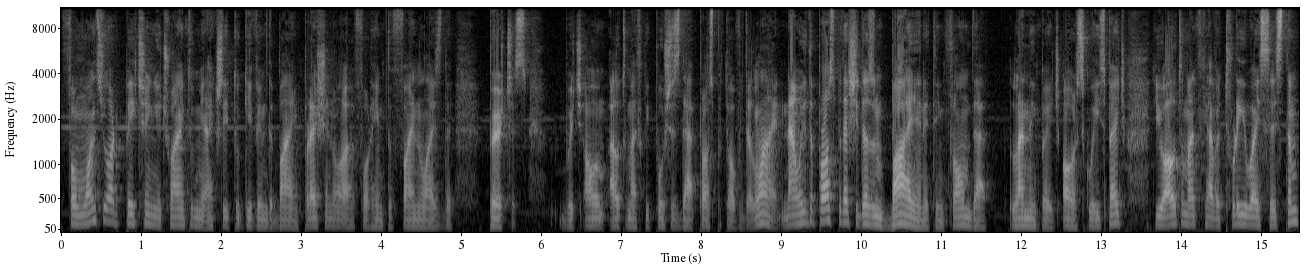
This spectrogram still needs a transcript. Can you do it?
From once you are pitching, you're trying to actually to give him the buying impression or for him to finalize the purchase, which automatically pushes that prospect over the line. Now, if the prospect actually doesn't buy anything from that landing page or squeeze page, you automatically have a three-way system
